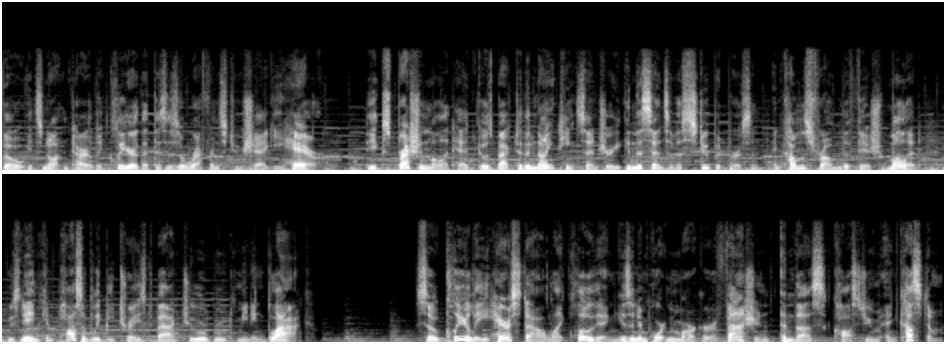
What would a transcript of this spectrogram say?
though it's not entirely clear that this is a reference to shaggy hair. The expression mullet head goes back to the 19th century in the sense of a stupid person, and comes from the fish mullet, whose name can possibly be traced back to a root meaning black. So clearly hairstyle, like clothing, is an important marker of fashion, and thus costume and custom.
